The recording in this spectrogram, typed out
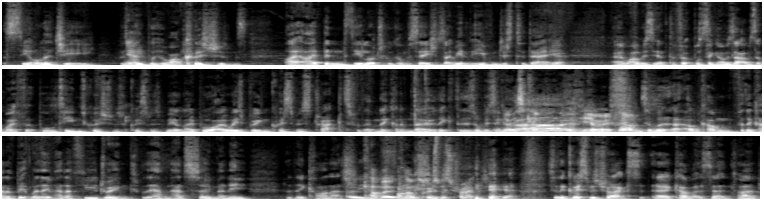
theology with Yeah. people who aren't Christians. I, I've been in theological conversations. I mean, even just today. Yeah. Um, I was at the football thing I was at. I was at my football team's Christmas Christmas meal, and I brought. I always bring Christmas tracts for them. They kind of know. They, there's always a know it's "Ah, coming, here it comes." So I'll come for the kind of bit where they've had a few drinks, but they haven't had so many that they can't actually. Oh, come, oh, come. Christmas tract. yeah. So the Christmas tracts uh, come at a certain time,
